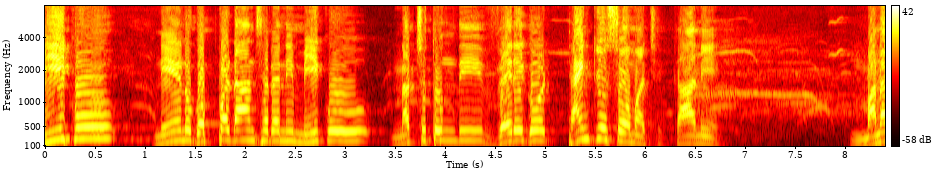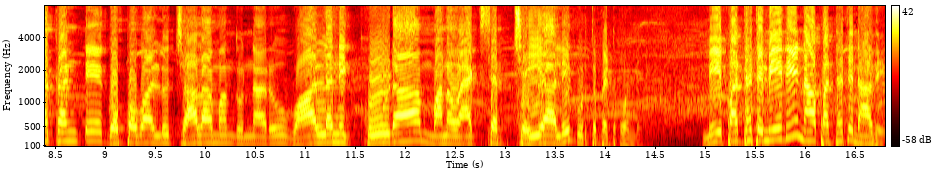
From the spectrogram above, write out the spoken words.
మీకు నేను గొప్ప డాన్సర్ అని మీకు నచ్చుతుంది very good thank you so much కానీ మనకంటే గొప్ప వాళ్ళు ఉన్నారు. వాళ్ళని కూడా మనం యాక్సెప్ట్ చేయాలి. గుర్తుపెట్టుకోండి. మీ పద్ధతి మీది నా పద్ధతి నాది.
